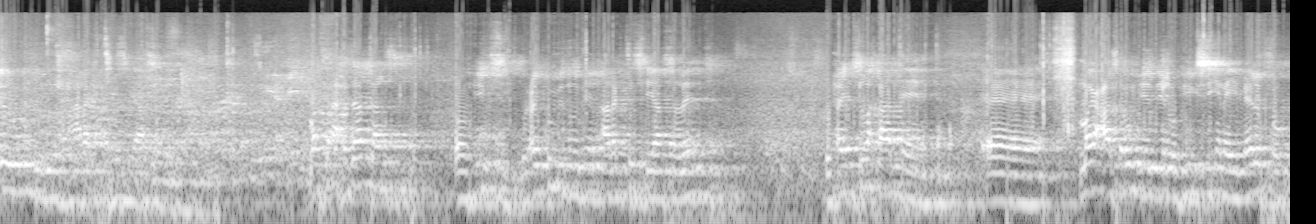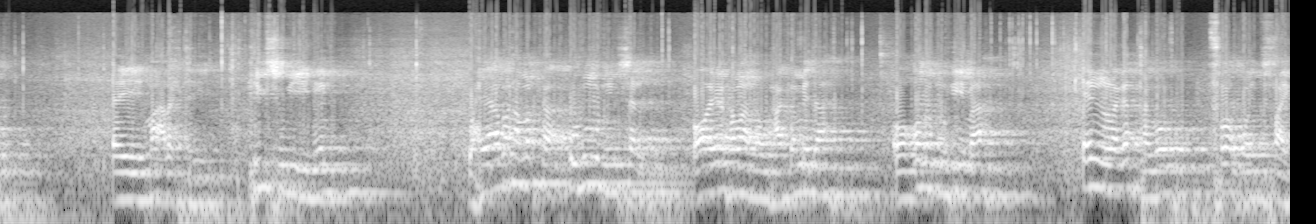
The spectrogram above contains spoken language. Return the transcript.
in lagu siyaasadeed marka oo hiigsi waxay ku midoobeen aragti siyaasadeed waxay isla qaateen magacaas a ujeedeen oo hiigsi inay meel fog ay ma aragtay. Hiigsi u yihiin waxyaabaha marka ugu muhiimsan oo ay rabaan waxaa ka mid ah oo qodob muhiim ah in laga tago 4.5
